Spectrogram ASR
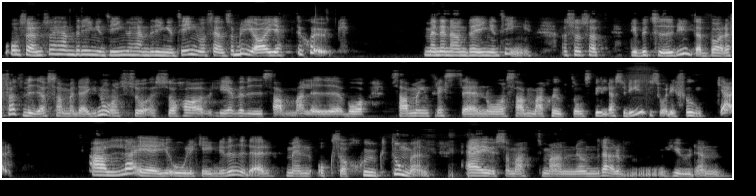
Och sen så händer det ingenting och händer ingenting och sen så blir jag jättesjuk. Men den andra ingenting. Alltså så att det betyder inte att bara för att vi har samma diagnos så, så har, lever vi samma liv och samma intressen och samma sjukdomsbild. Alltså det är inte så det funkar. Alla är ju olika individer, men också sjukdomen är ju som att man undrar hur den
